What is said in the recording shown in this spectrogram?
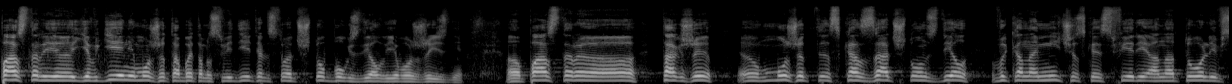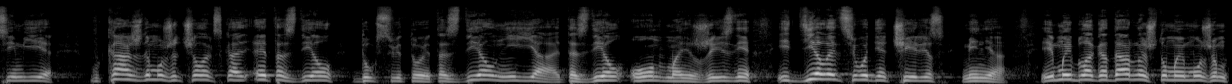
пастор Евгений может об этом свидетельствовать, что Бог сделал в его жизни. Э, пастор э, также э, может сказать, что он сделал в экономической сфере Анатолий в семье. Каждый может человек сказать, это сделал Дух Святой, это сделал не я, это сделал Он в моей жизни и делает сегодня через меня. И мы благодарны, что мы можем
